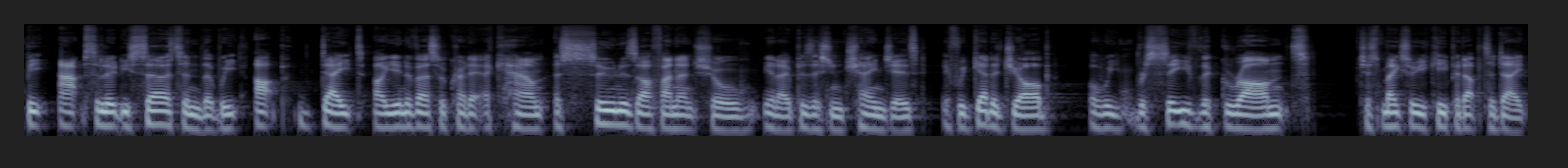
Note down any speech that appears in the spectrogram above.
be absolutely certain that we update our universal credit account as soon as our financial you know position changes if we get a job or we receive the grant just make sure you keep it up to date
